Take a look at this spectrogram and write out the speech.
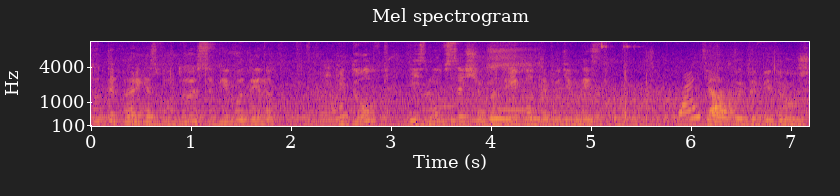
тут тепер я збудую собі будинок. Піду, візьму все, що потрібно для будівництва. Дякую тобі, друже.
